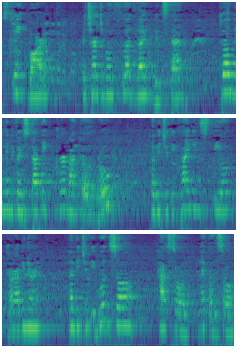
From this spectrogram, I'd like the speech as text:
straight bar, rechargeable floodlight with stand, 12mm static Kermantle rope, heavy-duty climbing steel carabiner, heavy-duty wood saw, hacksaw, metal saw,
